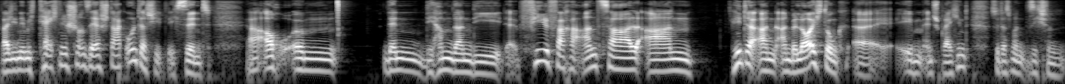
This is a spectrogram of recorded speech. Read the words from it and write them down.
weil die nämlich technisch schon sehr stark unterschiedlich sind. Ja, auch, ähm, denn die haben dann die äh, vielfache Anzahl an hinter an, an Beleuchtung äh, eben entsprechend, sodass man sich schon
